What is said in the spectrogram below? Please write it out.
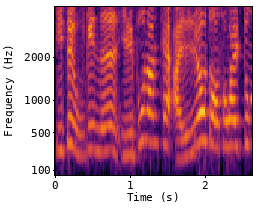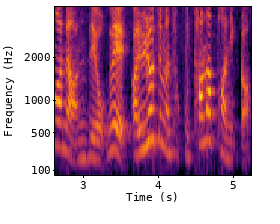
이제 우리는 일본한테 알려져서 활동하면 안 돼요. 왜? 알려지면 자꾸 탄압하니까.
